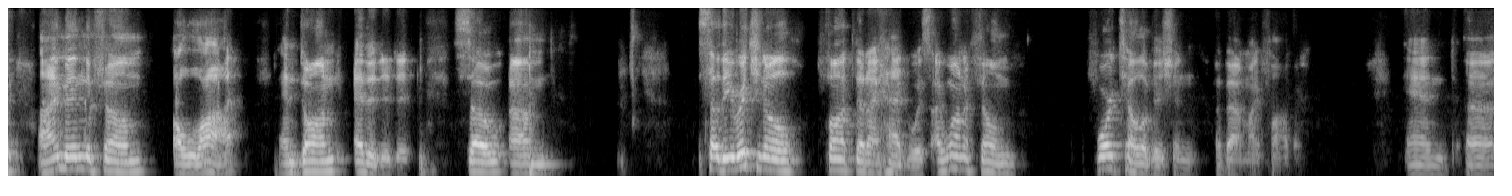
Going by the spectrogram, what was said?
I'm in the film a lot, and Dawn edited it. So, um, so the original thought that I had was, I want to film for television about my father, and uh,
